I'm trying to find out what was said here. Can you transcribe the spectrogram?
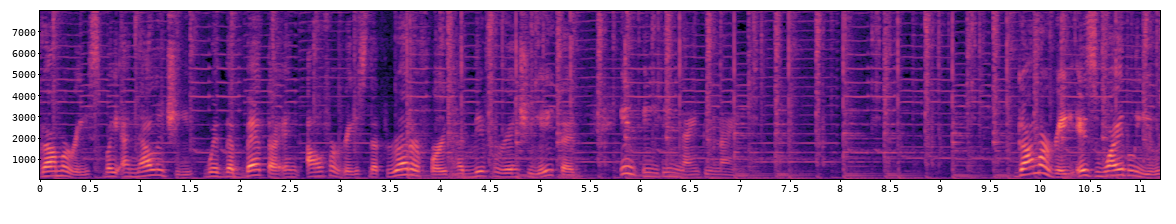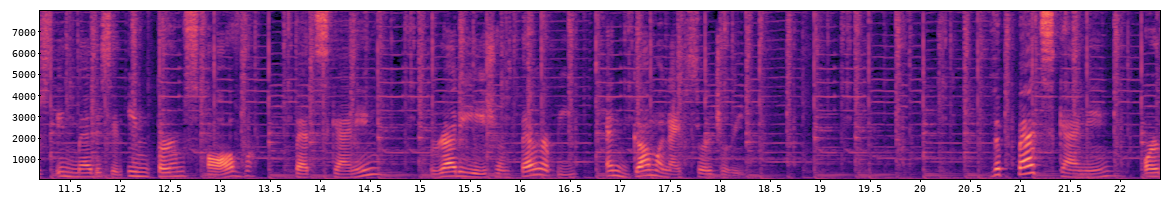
gamma rays, by analogy with the beta and alpha rays that Rutherford had differentiated in 1899. Gamma ray is widely used in medicine in terms of PET scanning, radiation therapy, and gamma knife surgery. The PET scanning or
